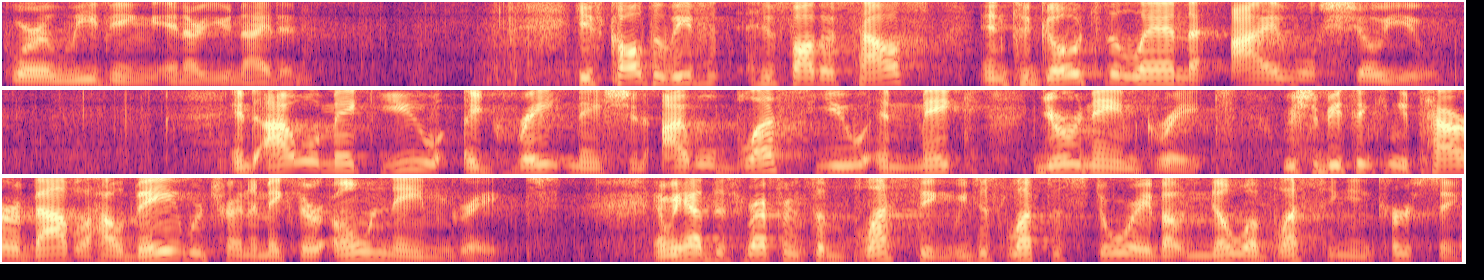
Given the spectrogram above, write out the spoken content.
who are leaving and are united. He's called to leave his father's house and to go to the land that I will show you. And I will make you a great nation. I will bless you and make your name great. We should be thinking of Tower of Babel, how they were trying to make their own name great. And we have this reference of blessing. We just left a story about Noah blessing and cursing,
